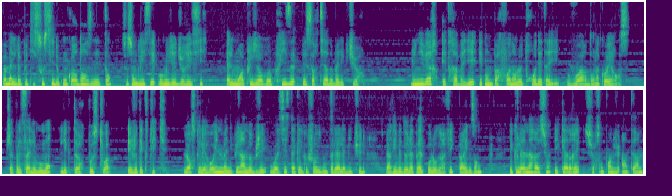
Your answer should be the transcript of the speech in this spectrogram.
pas mal de petits soucis de concordance des temps se sont glissés au milieu du récit. Elles m'ont à plusieurs reprises fait sortir de ma lecture. L'univers est travaillé et tombe parfois dans le trop détaillé, voire dans l'incohérence. J'appelle ça les moments lecteur pose-toi et je t'explique. Lorsque l'héroïne manipule un objet ou assiste à quelque chose dont elle a l'habitude, l'arrivée de l'appel holographique par exemple, et que la narration est cadrée sur son point de vue interne,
